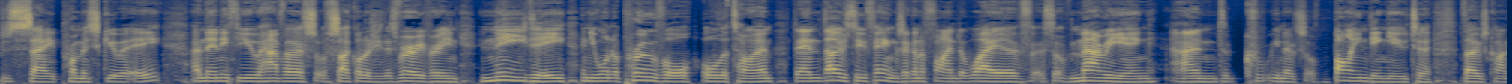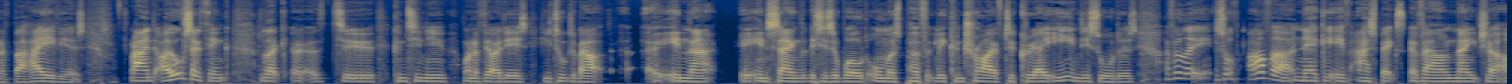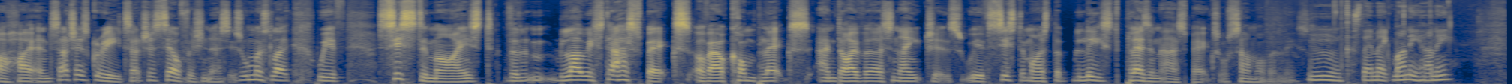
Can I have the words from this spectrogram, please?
say promiscuity. And then if you have a sort of psychology that's very very needy and you want approval all the time then those two things are going to find a way of sort of marrying and you know sort of binding you to those kind of behaviors. And i also think like uh, to continue one of the ideas you talked about uh, in that in saying that this is a world almost perfectly contrived to create eating disorders, I feel that sort of other negative aspects of our nature are heightened, such as greed, such as selfishness. It's almost like we've systemized the lowest aspects of our complex and diverse natures. We've systemized the least pleasant aspects, or some of at least. Mm, because they make money, honey.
